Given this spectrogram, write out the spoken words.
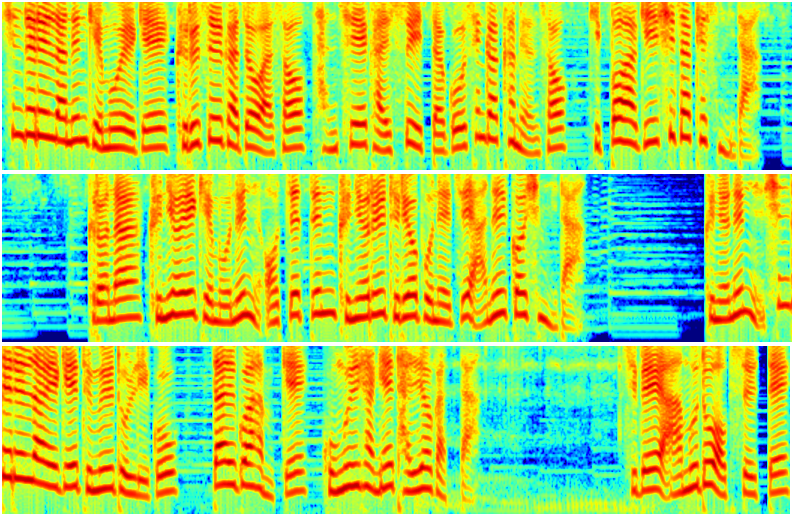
신데렐라는 계모에게 그릇을 가져와서 잔치에 갈 수 있다고 생각하면서 기뻐하기 시작했습니다. 그러나 그녀의 계모는 어쨌든 그녀를 들여보내지 않을 것입니다. 그녀는 신데렐라에게 등을 돌리고 딸과 함께 공을 향해 달려갔다. 집에 아무도 없을 때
